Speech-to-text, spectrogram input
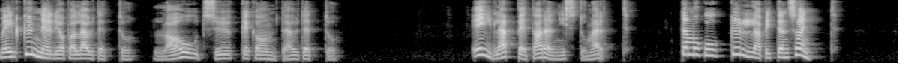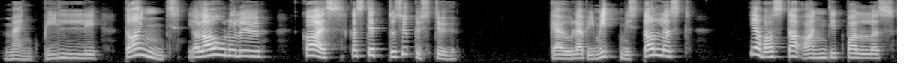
meil künnel juba läudetu, laud süükega om täudetu. ei läpe taren istu Märt tämugu küllapiten sant. mäng pilli, tants ja laululüü, kaes kas tettu süküstüü. käü läbi mitmist tallast ja vasta andid pallas.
